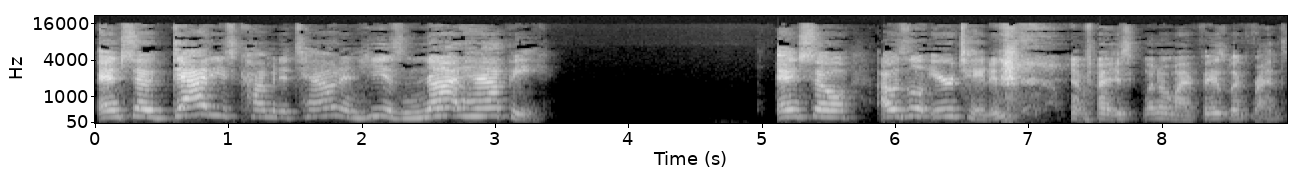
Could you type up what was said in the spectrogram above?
And so daddy's coming to town and he is not happy. And so I was a little irritated by one of my Facebook friends.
